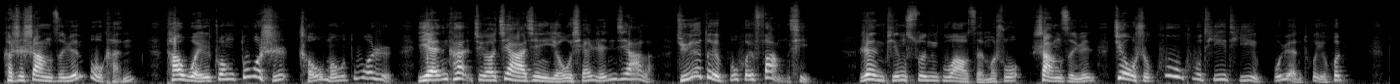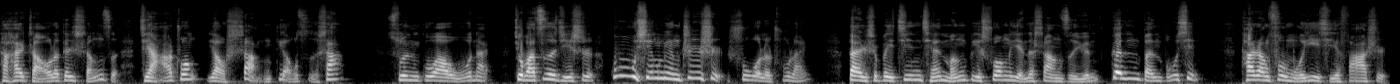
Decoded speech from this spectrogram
可是尚子云不肯，他伪装多时，筹谋多日，眼看就要嫁进有钱人家了，绝对不会放弃。任凭孙孤傲怎么说，尚子云就是哭哭啼啼，不愿退婚。他还找了根绳子，假装要上吊自杀。孙孤傲无奈，就把自己是孤星命之事说了出来。但是被金钱蒙蔽双眼的尚子云根本不信。他让父母一起发誓，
